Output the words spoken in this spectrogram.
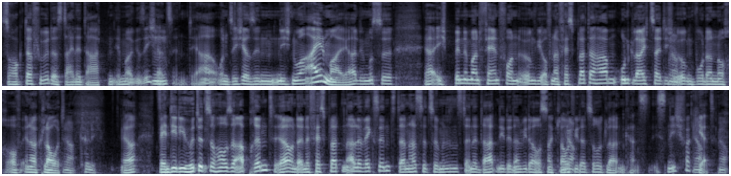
sorg dafür, dass deine Daten immer gesichert mhm. sind. Ja, und sicher sind nicht nur einmal. Ja, du musst, ja, ich bin immer ein Fan von irgendwie auf einer Festplatte haben und gleichzeitig ja. irgendwo dann noch auf in der Cloud. Ja, natürlich. Ja, wenn dir die Hütte zu Hause abbrennt, ja, und deine Festplatten alle weg sind, dann hast du zumindest deine Daten, die du dann wieder aus einer Cloud ja. wieder zurückladen kannst. Ist nicht verkehrt. Ja,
